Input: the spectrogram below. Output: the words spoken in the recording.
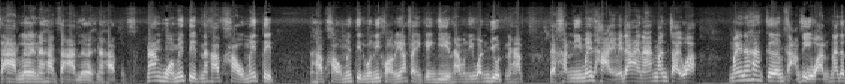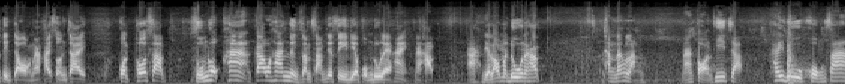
สะอาดเลยนะครับสะอาดเลยนะครับ นั่งหัวไม่ติดนะครับ เข่าไม่ติดนะครับ เข่าไม่ติดวันนี้ขออนุญาตใส่กางเกงยีนครับวันนี้วันหยุดนะครับ แต่คันนี้ไม่ถ่ายไม่ได้นะ มั่นใจว่าไม่น่าเกิน 3-4 วันน่าจะติดจองนะใครสนใจกดโทรศัพท์ 0659513374 เดี๋ยวผมดูแลให้นะครับอะเดี๋ยวเรามาดูนะครับ ทางด้านหลังนะก่อนที่จะให้ดูโครงสร้าง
